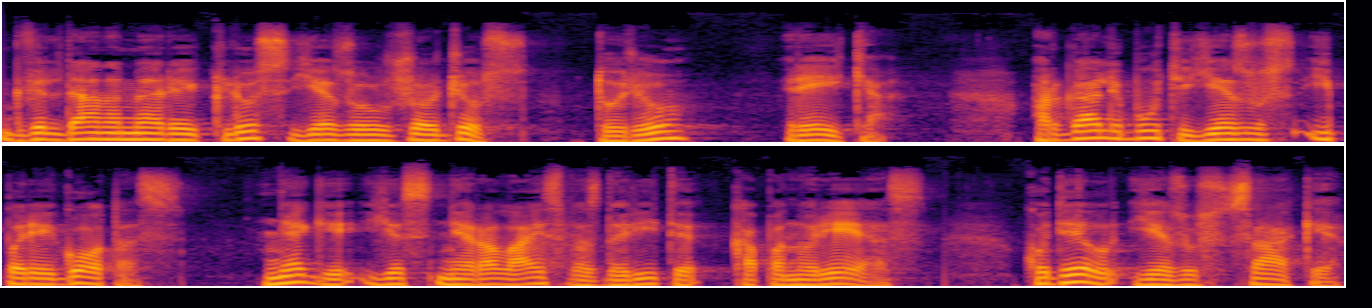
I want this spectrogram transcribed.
gvildename reiklius Jėzaus žodžius - turiu, reikia. Ar gali būti Jėzus įpareigotas? Negi jis nėra laisvas daryti, ką panorėjęs. Kodėl Jėzus sakė,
